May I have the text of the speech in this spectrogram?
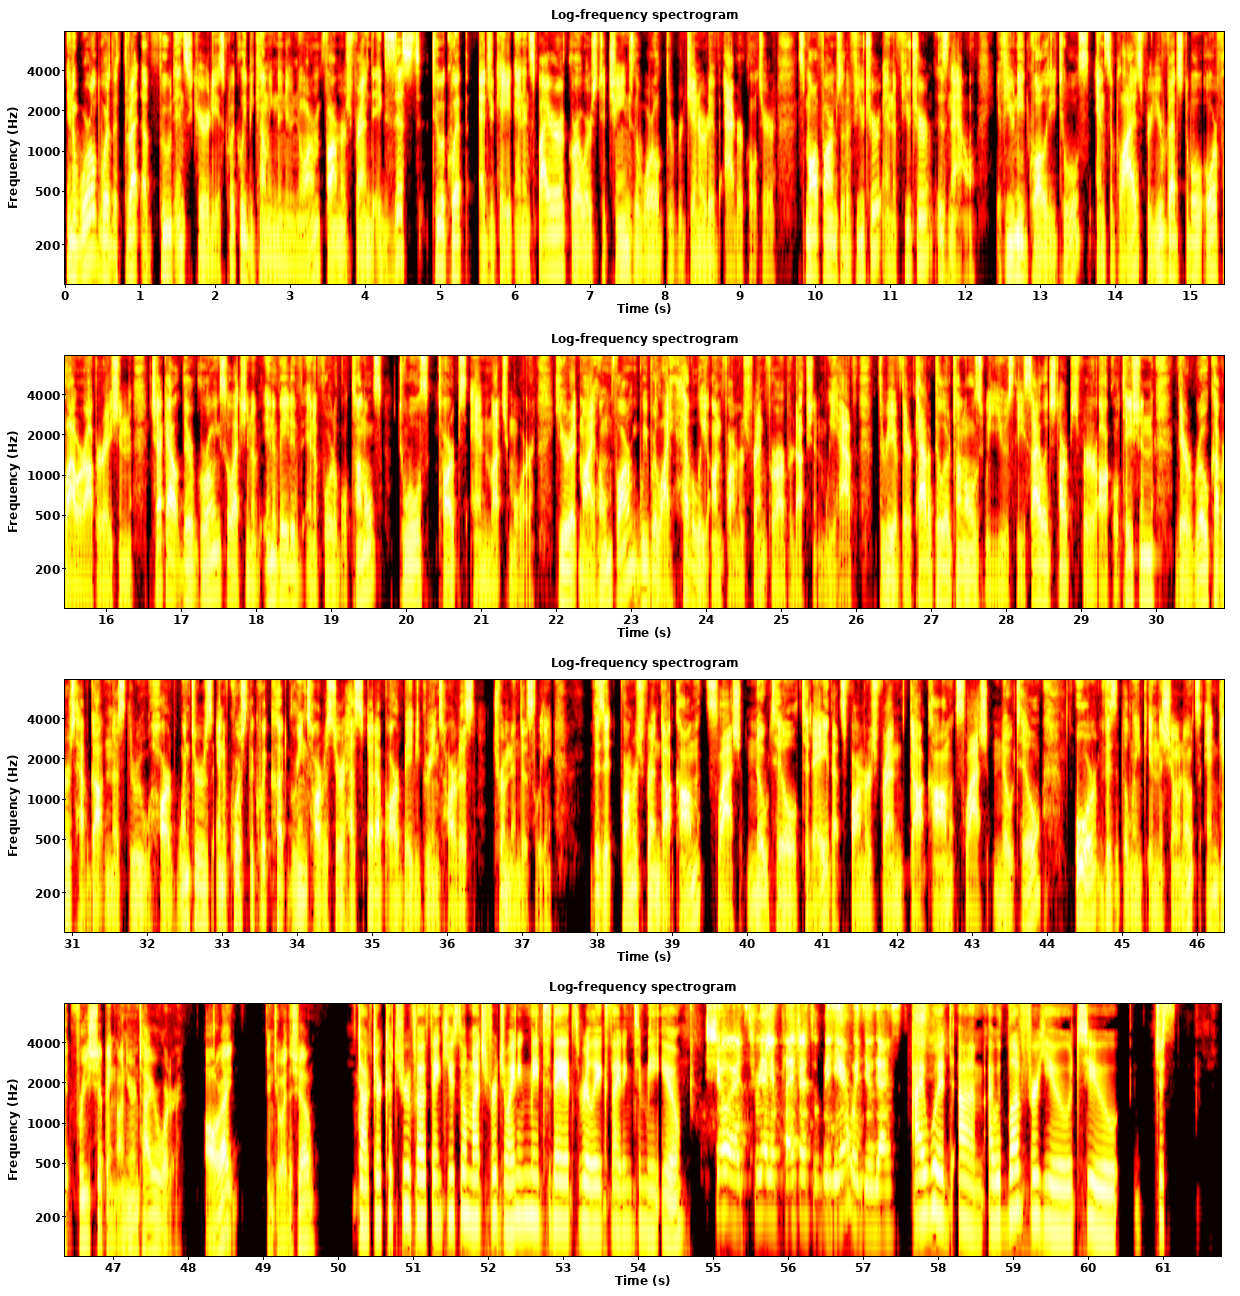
In a world where the threat of food insecurity is quickly becoming the new norm, Farmer's Friend exists to equip, educate, and inspire growers to change the world through regenerative agriculture. Small farms are the future, and the future is now. If you need quality tools and supplies for your vegetable or flower operation, check out their growing selection of innovative and affordable tunnels, tools, tarps, and much more. Here at My Home Farm, we rely heavily on Farmer's Friend for our production. We have three of their caterpillar tunnels. We use the silage tarps for occultation. Their row covers have gotten us through hard winters. And of course, the Quick Cut Greens Harvester has sped up our baby greens harvest tremendously. Visit farmersfriend.com slash no-till today. That's farmersfriend.com slash no-till or visit the link in the show notes and get free shipping on your entire order. All right, enjoy the show. Dr. Cotrufo, thank you so much for joining me today. It's really exciting to meet you. Sure, it's really a pleasure to be here with you guys. I would um I would love for you to just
